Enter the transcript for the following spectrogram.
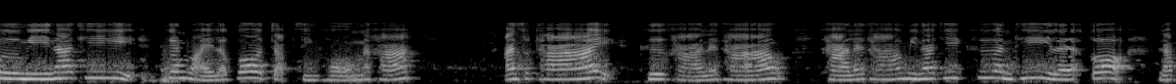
มือมีหน้าที่เคลื่อนไหวแล้วก็จับสิ่งของนะคะ อันสุดท้ายคือขาและเท้า ขาและเท้ามีหน้าที่เคลื่อนที่และก็รับ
